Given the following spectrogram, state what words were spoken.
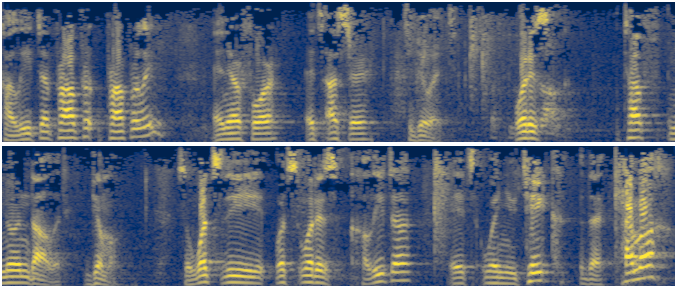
chalita proper, properly, and therefore it's asur to do it. What is Taf Nun Dalit Gimel? So what's the what's what is chalita? It's when you take the kemach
